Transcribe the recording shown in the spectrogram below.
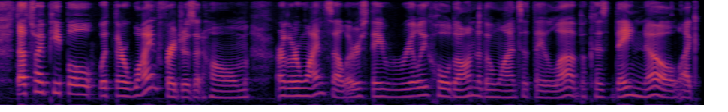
That's why people with their wine fridges at home or their wine cellars, they really hold on to the wines that they love because they know like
